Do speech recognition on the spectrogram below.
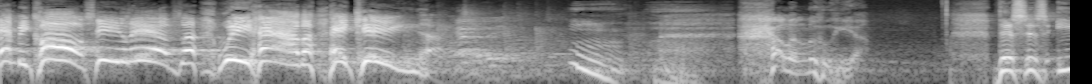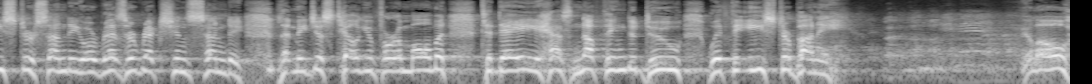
and because He lives, we have a King. Mm. Hallelujah. This is Easter Sunday or Resurrection Sunday. Let me just tell you for a moment today has nothing to do with the Easter bunny. Hello?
